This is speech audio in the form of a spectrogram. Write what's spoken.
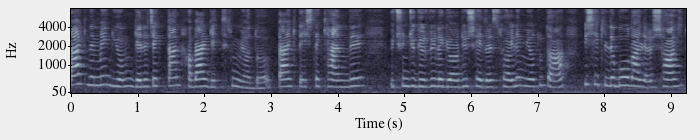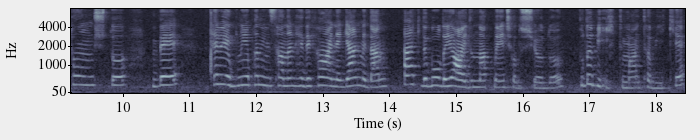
belki de medyum gelecekten haber getirmiyordu. Belki de işte kendi üçüncü gözüyle gördüğü şeyleri söylemiyordu da bir şekilde bu olaylara şahit olmuştu ve Tera'ya bunu yapan insanların hedefi haline gelmeden belki de bu olayı aydınlatmaya çalışıyordu. Bu da bir ihtimal tabii ki.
